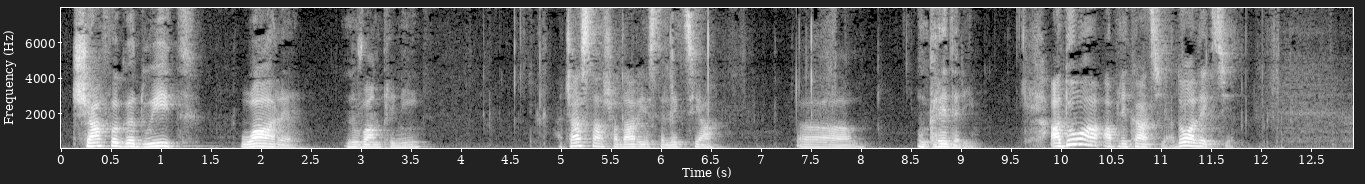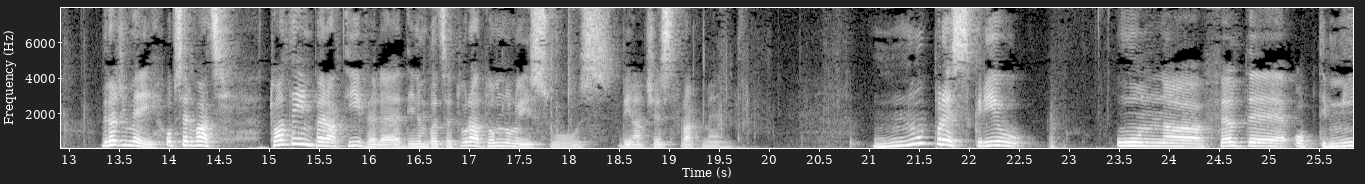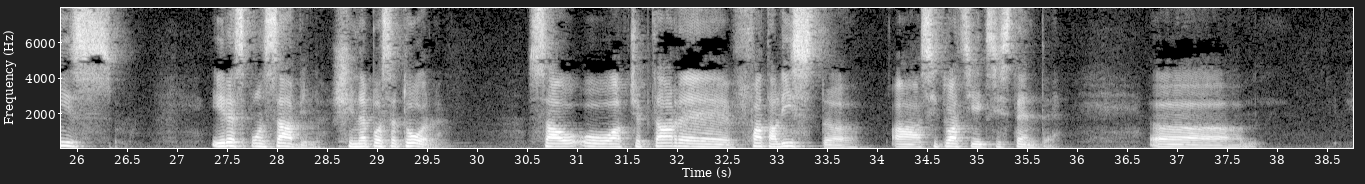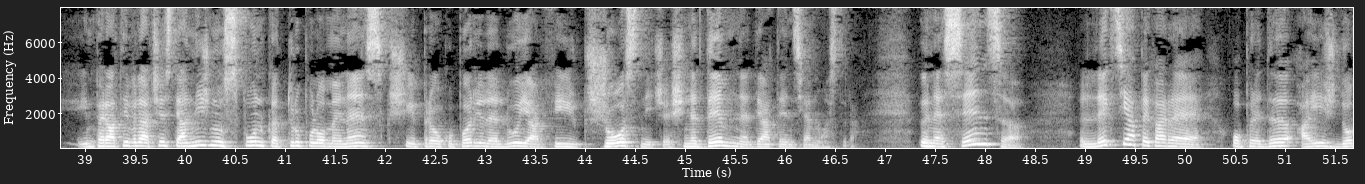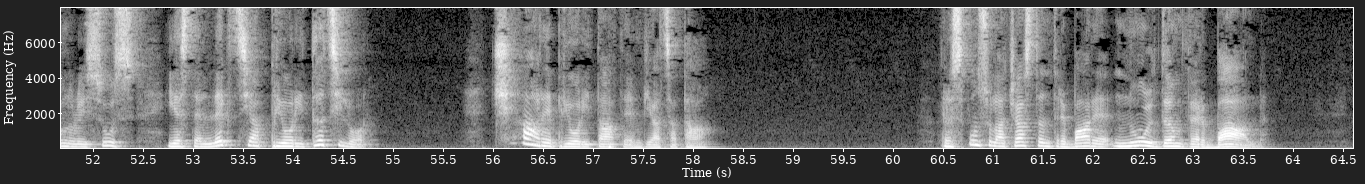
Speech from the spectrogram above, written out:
Ce a făgăduit, oare nu va împlini? Aceasta așadar este lecția uh, încrederii. A doua aplicație, a doua lecție. Dragii mei, observați, toate imperativele din învățătura Domnului Isus, din acest fragment, nu prescriu un uh, fel de optimism irresponsabil și nepăsător sau o acceptare fatalistă a situației existente. Uh, imperativele acestea nici nu spun că trupul omenesc și preocupările lui ar fi josnice și nedemne de atenția noastră. În esență, lecția pe care o predă aici Domnul Isus este lecția priorităților. Ce are prioritate în viața ta? Răspunsul la această întrebare nu îl dăm verbal,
